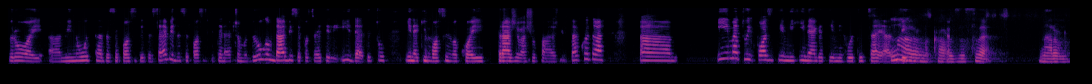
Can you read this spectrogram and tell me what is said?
broj a, minuta da se posvetite sebi, da se posvetite nečemu drugom, da bi se posvetili i detetu i nekim poslovima koji traže vašu pažnju. Tako da a, ima tu ih pozitivnih i negativnih uticaja. Naravno, kao za sve. Naravno.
